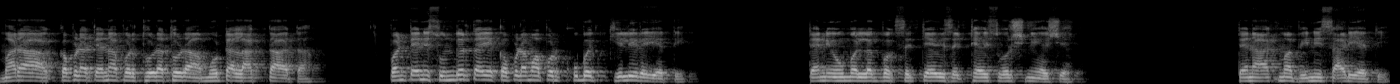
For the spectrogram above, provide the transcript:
મારા કપડાં તેના પર થોડા થોડા મોટા લાગતા હતા. પણ તેની સુંદરતા એ કપડામાં પણ ખૂબ જ ખીલી રહી હતી. તેની ઉંમર લગભગ સત્યાવીસ, અઠ્યાવીસ વર્ષની હશે. તેના હાથમાં ભીની સાડી હતી.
